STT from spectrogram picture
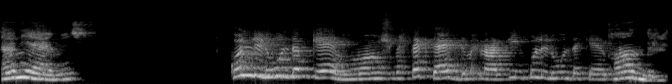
ثانية يا مس. كل الهول ده بكام؟ هو مش محتاج تعد ما إحنا عارفين كل الهول ده كام. 100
